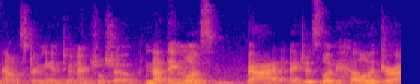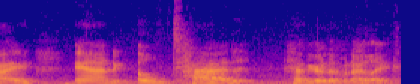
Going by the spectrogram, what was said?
now it's turning into an actual show. Nothing looks bad. I just look hella dry and a tad heavier than what I like.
